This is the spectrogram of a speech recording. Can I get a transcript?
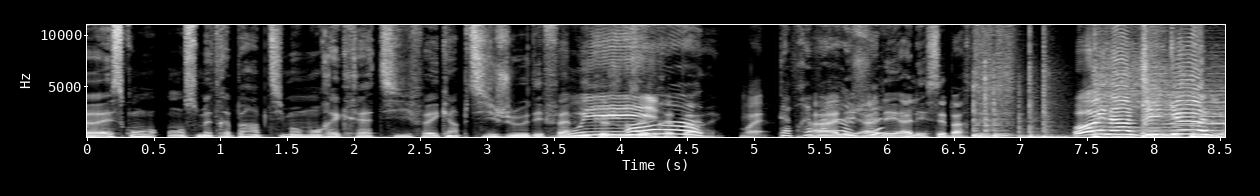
Euh, Est-ce qu'on on se mettrait pas un petit moment récréatif avec un petit jeu des familles Oui. que je vous ai Oh préparé? Ouais. T'as préparé Allez, un jeu allez, allez, c'est parti. Oh, il a un jingle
